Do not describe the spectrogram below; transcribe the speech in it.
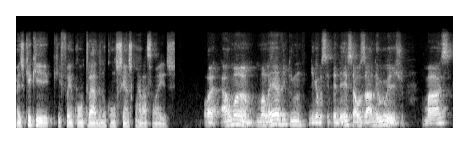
Mas o que, que, que foi encontrado no consenso com relação a isso? Olha, há uma, uma leve, digamos assim, tendência a usar neuroeixo, mas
